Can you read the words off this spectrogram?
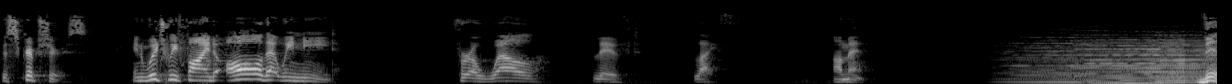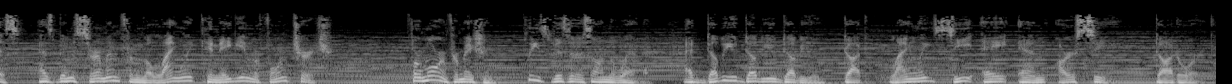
the Scriptures, in which we find all that we need for a well-lived life. Amen. This has been a sermon from the Langley Canadian Reformed Church. For more information, please visit us on the web at www.langleycanrc.org.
